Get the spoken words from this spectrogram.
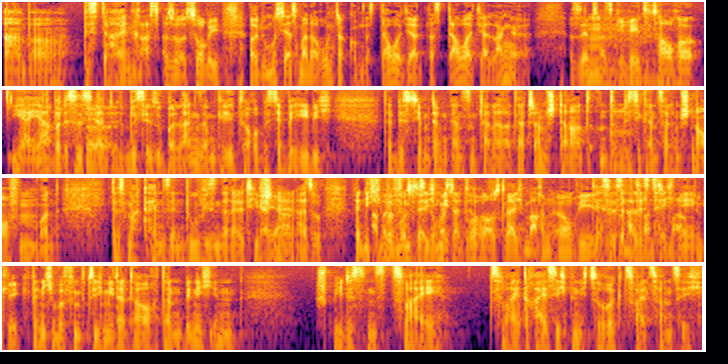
Aber bis dahin. Krass, also sorry, aber du musst ja erstmal da runterkommen. Das dauert ja, das dauert ja lange. Also selbst als mm. Gerätetaucher. Ja, ja, aber das ist äh, ja, du bist ja super langsam. Gerätetaucher bist ja behäbig. Da bist du ja mit deinem ganzen Kladderadatsch am Start und da bist die ganze Zeit am Schnaufen und das macht keinen Sinn. Du, wir sind da relativ ja, schnell. Ja. Also wenn ich aber über 50 musst, Meter tauche. Druckausgleich machen irgendwie. Das ist alles Technik. Wenn ich über 50 Meter tauche, dann bin ich in spätestens zwei 2,30 bin ich zurück, 2,20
